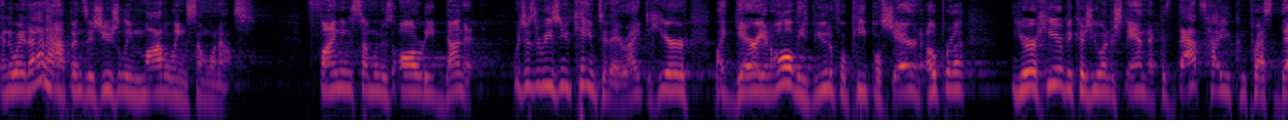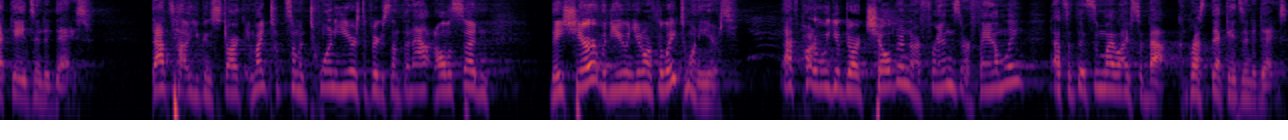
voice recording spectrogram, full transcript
And the way that happens is usually modeling someone else finding someone who's already done it, which is the reason you came today, right? To hear like Gary and all these beautiful people share and Oprah. You're here because you understand that, because that's how you compress decades into days. That's how you can start. It might take someone 20 years to figure something out, and all of a sudden they share it with you, and you don't have to wait 20 years. That's part of what we give to our children, our friends, our family. That's what this is my life's about. compressed decades into days.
